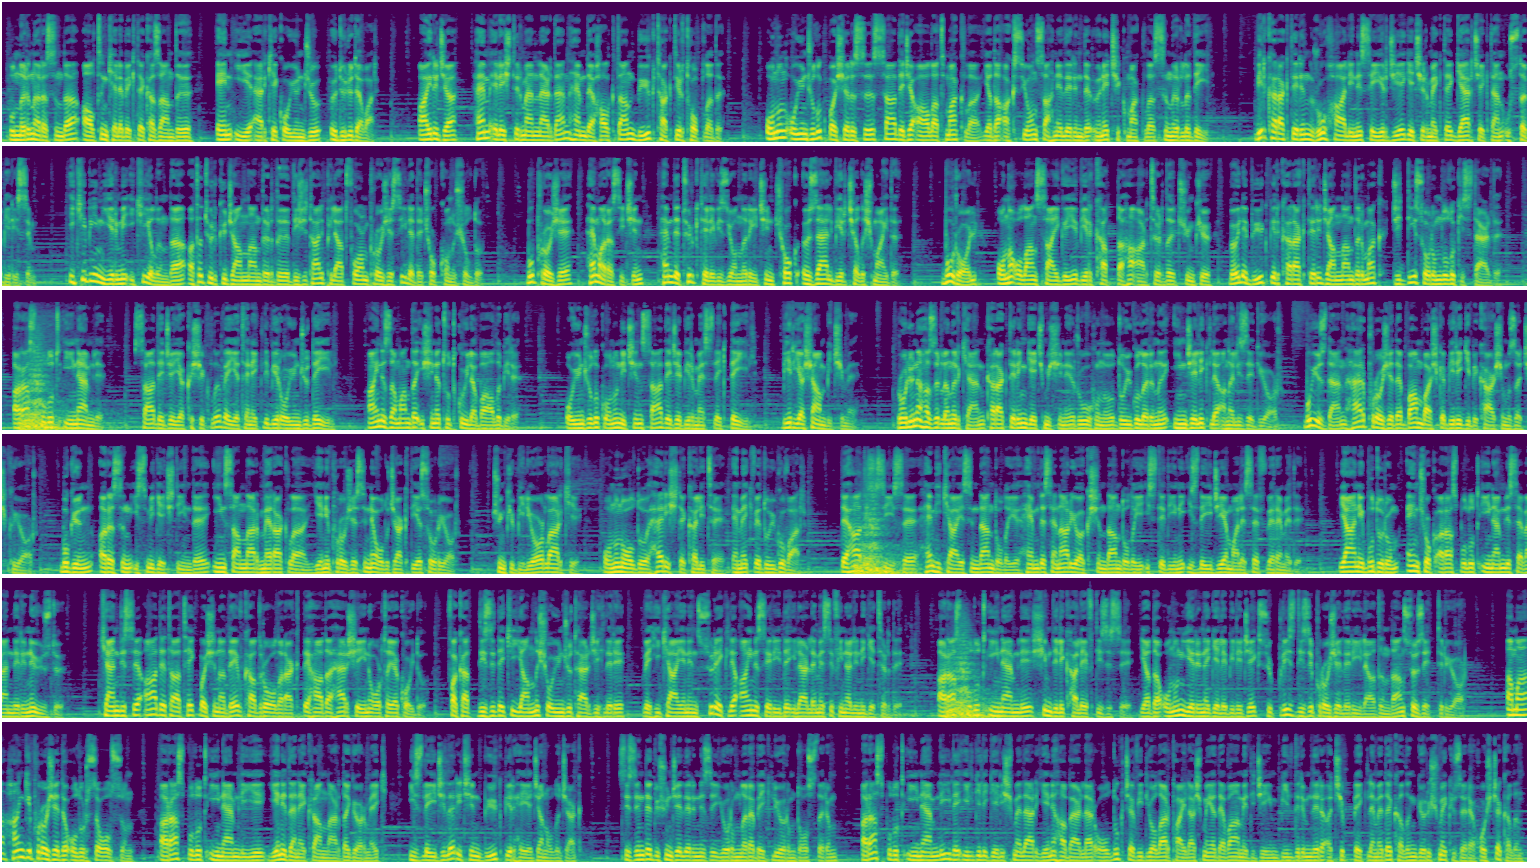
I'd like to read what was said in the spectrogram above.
Bunların arasında Altın Kelebek'te kazandığı en iyi erkek oyuncu ödülü de var. Ayrıca hem eleştirmenlerden hem de halktan büyük takdir topladı. Onun oyunculuk başarısı sadece ağlatmakla ya da aksiyon sahnelerinde öne çıkmakla sınırlı değil. Bir karakterin ruh halini seyirciye geçirmekte gerçekten usta bir isim. 2022 yılında Atatürk'ü canlandırdığı dijital platform projesiyle de çok konuşuldu. Bu proje hem Aras için hem de Türk televizyonları için çok özel bir çalışmaydı. Bu rol ona olan saygıyı bir kat daha artırdı çünkü böyle büyük bir karakteri canlandırmak ciddi sorumluluk isterdi. Aras Bulut İynemli, sadece yakışıklı ve yetenekli bir oyuncu değil, aynı zamanda işine tutkuyla bağlı biri. Oyunculuk onun için sadece bir meslek değil, bir yaşam biçimi. Rolüne hazırlanırken karakterin geçmişini, ruhunu, duygularını incelikle analiz ediyor. Bu yüzden her projede bambaşka biri gibi karşımıza çıkıyor. Bugün Aras'ın ismi geçtiğinde insanlar merakla yeni projesi ne olacak diye soruyor. Çünkü biliyorlar ki onun olduğu her işte kalite, emek ve duygu var. Deha dizisi ise hem hikayesinden dolayı hem de senaryo akışından dolayı istediğini izleyiciye maalesef veremedi. Yani bu durum en çok Aras Bulut İynemli sevenlerini üzdü. Kendisi adeta tek başına dev kadro olarak Deha'da her şeyini ortaya koydu. Fakat dizideki yanlış oyuncu tercihleri ve hikayenin sürekli aynı seride ilerlemesi finalini getirdi. Aras Bulut İynemli şimdilik Halef dizisi ya da onun yerine gelebilecek sürpriz dizi projeleriyle adından söz ettiriyor. Ama hangi projede olursa olsun, Aras Bulut İynemli'yi yeniden ekranlarda görmek, izleyiciler için büyük bir heyecan olacak. Sizin de düşüncelerinizi yorumlara bekliyorum dostlarım. Aras Bulut İynemli ile ilgili gelişmeler, yeni haberler oldukça videolar paylaşmaya devam edeceğim. Bildirimleri açıp beklemede kalın. Görüşmek üzere, hoşça kalın.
